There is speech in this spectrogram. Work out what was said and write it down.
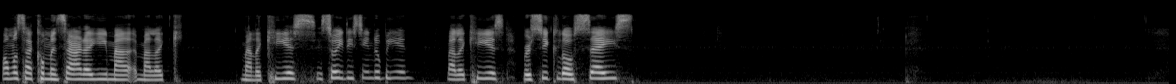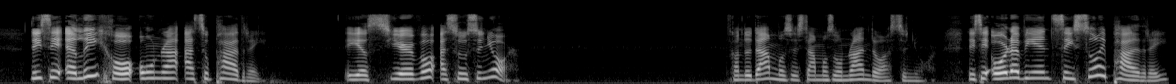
Vamos a comenzar allí Malaquías. ¿Estoy diciendo bien? Malaquías, versículo 6. Dice, el hijo honra a su padre y el siervo a su señor. Cuando damos, estamos honrando al Señor. Dice, ahora bien, si soy padre,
